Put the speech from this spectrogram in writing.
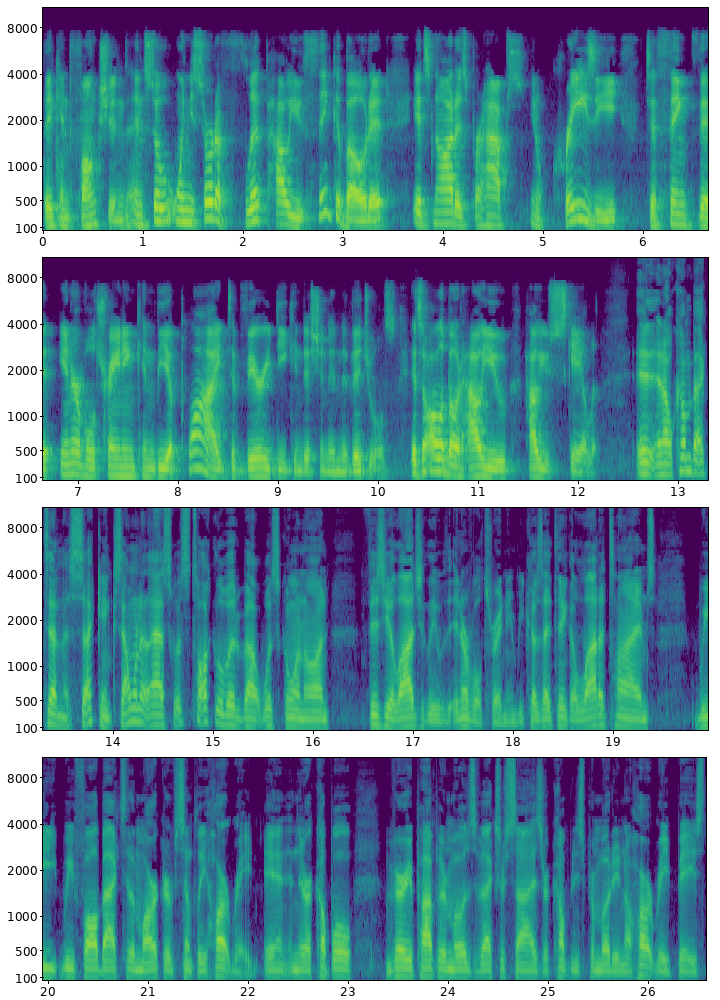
they can function. And so when you sort of flip how you think about it, it's not as perhaps, you know, crazy to think that interval training can be applied to very deconditioned individuals. It's all about how you how you scale it. And, I'll come back to that in a second because I want to ask. Let's talk a little bit about what's going on physiologically with interval training because I think a lot of times we, we fall back to the marker of simply heart rate. And, and there are a couple very popular modes of exercise or companies promoting a heart rate based.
